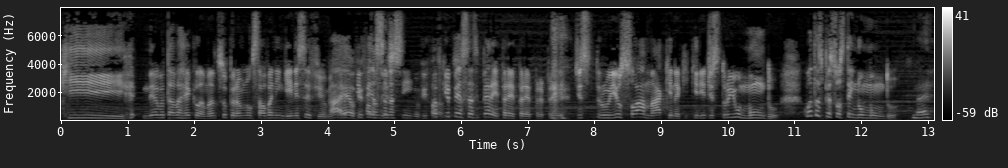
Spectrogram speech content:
Que o nego tava reclamando que o Super-Homem não salva ninguém nesse filme. Ah, Aí é, eu vi falando pensando isso. assim. Eu vi Eu falando fiquei pensando assim, peraí, peraí, peraí, peraí, peraí. Destruiu só a máquina que queria destruir o mundo. Quantas pessoas tem no mundo? Né?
